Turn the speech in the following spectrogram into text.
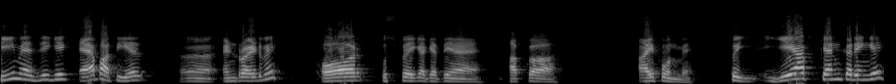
टीम एसजी की एक ऐप आती है एंड्रॉयड में और उस पर क्या कहते हैं, आपका आईफोन में। तो ये आप स्कैन करेंगे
